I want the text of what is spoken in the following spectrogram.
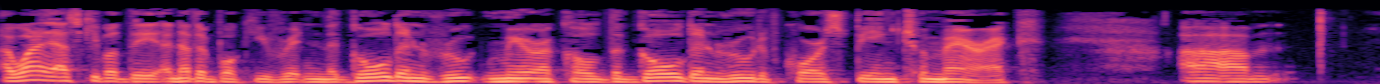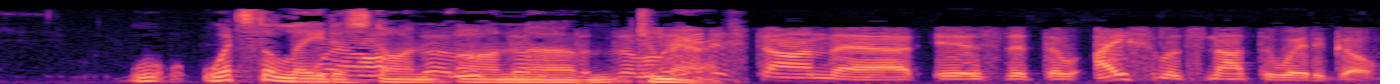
I want to ask you about the another book you've written, The Golden Root Miracle. The golden root, of course, being turmeric. Um, what's the latest Well, on the, on the, um, the, the turmeric? latest on that is that the isolate's not the way to go.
